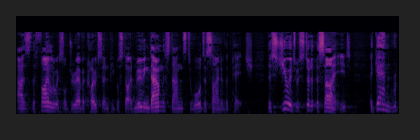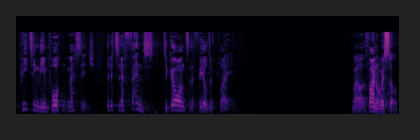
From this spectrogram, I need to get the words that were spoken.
as the final whistle drew ever closer and people started moving down the stands towards the side of the pitch, the stewards were stood at the side, again repeating the important message that it's an offence to go onto the field of play. Well, at the final whistle,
